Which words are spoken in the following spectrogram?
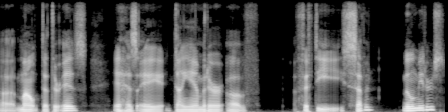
uh, mount that there is. It has a diameter of 57 millimeters,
